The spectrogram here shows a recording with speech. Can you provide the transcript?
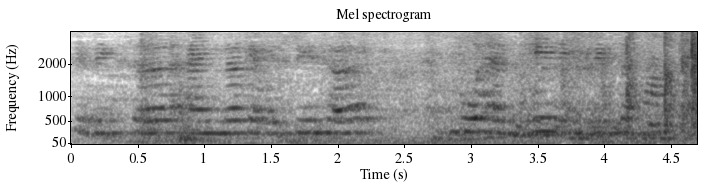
physics sir and the chemistry sir who helped me increase the marks.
